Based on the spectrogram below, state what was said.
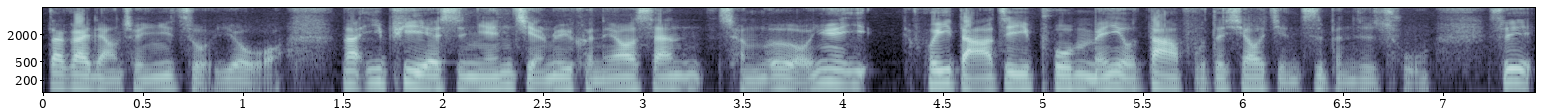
大概两成一左右哦。那 EPS 年减率可能要三成二哦，因为辉达这一波没有大幅的削减资本支出，所以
